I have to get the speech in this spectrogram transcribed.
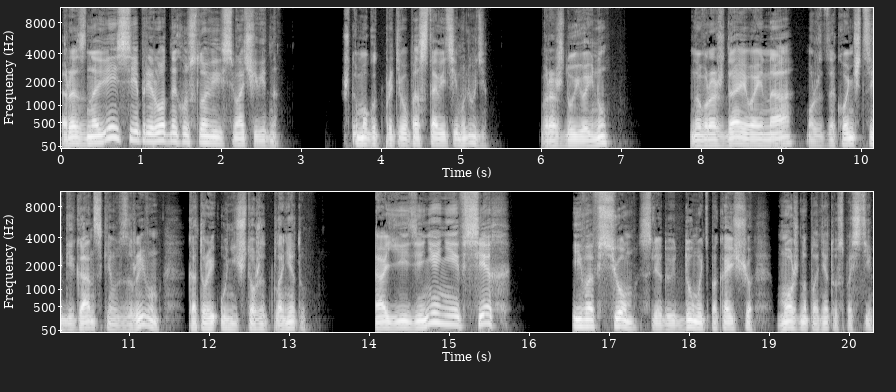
Разновесие природных условий весьма очевидно, что могут противопоставить ему люди, вражду и войну. Но вражда и война может закончиться гигантским взрывом, который уничтожит планету. О единении всех и во всем следует думать, пока еще можно планету спасти.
